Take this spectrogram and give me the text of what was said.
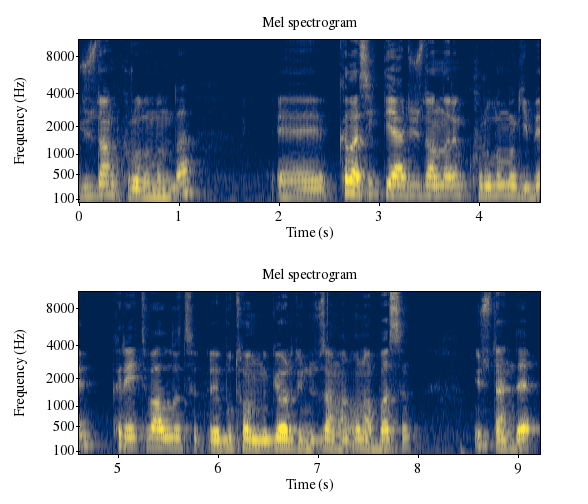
cüzdan kurulumunda e, klasik diğer cüzdanların kurulumu gibi Create Wallet e, butonunu gördüğünüz zaman ona basın. Üstten de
